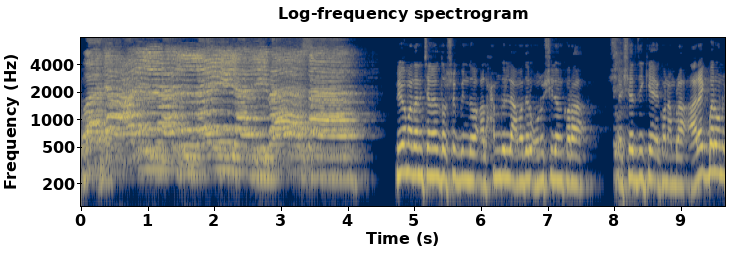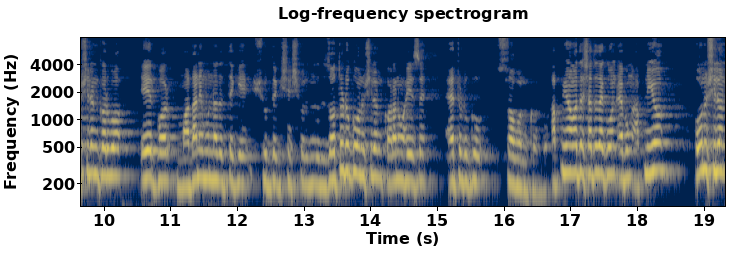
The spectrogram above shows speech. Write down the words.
وجعلنا الليل لباسا প্রিয় মাদানী চ্যানেল দর্শকবৃন্দ আলহামদুলিল্লাহ আমাদের অনুশীলন করা শেষের দিকে এখন আমরা আরেকবার অনুশীলন করব এরপর মাদানী মুন্নাদের থেকে শুরু থেকে শেষ পর্যন্ত যতটুকু অনুশীলন করানো হয়েছে এতটুকু শ্রবণ করব আপনিও আমাদের সাথে থাকুন এবং আপনিও অনুশীলন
